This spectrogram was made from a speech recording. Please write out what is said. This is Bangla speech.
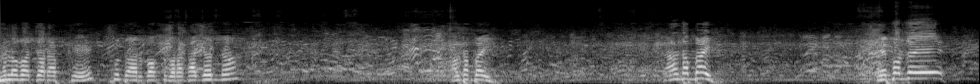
ধন্যবাদ জনাবকে সুন্দর বক্তব্য রাখার জন্য। আলতাফ ভাই। আলতাফ ভাই এ পর্যায়ে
